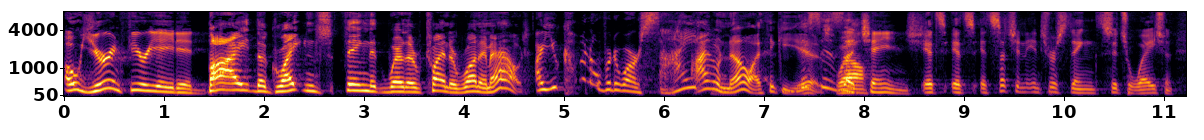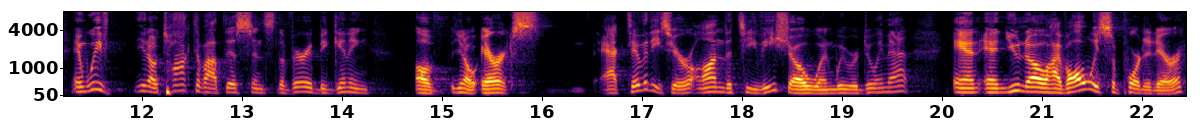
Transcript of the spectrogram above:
Oh, you're infuriated by the Greitens thing that where they're trying to run him out. Are you coming over to our side? I don't know. I think he This is. This is Well, a change. It's it's it's such an interesting situation, and we've you know talked about this since the very beginning of you know Eric's activities here on the TV show when we were doing that, and and you know I've always supported Eric,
